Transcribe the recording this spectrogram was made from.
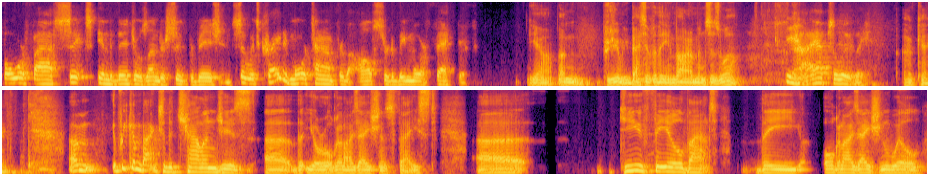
four, five, six individuals under supervision. So it's created more time for the officer to be more effective. Yeah, and presumably better for the environment as well. Yeah, absolutely. Okay. Um, if we come back to the challenges uh, that your organization has faced, uh, do you feel that the organization will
